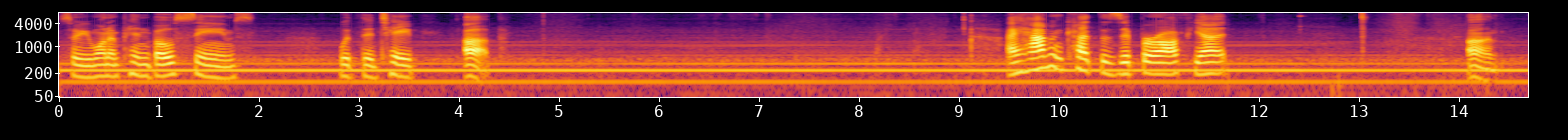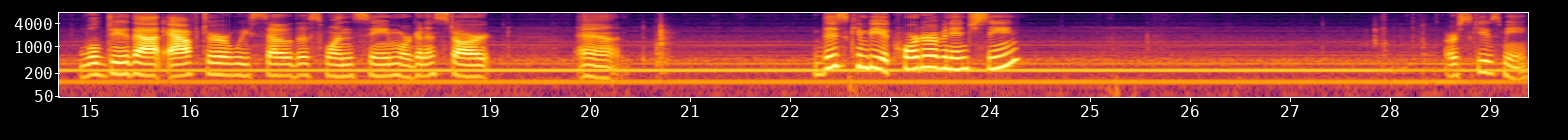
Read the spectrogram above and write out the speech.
So you want to pin both seams with the tape up. I haven't cut the zipper off yet um, we'll do that after we sew this one seam. We're going to start and this can be a quarter of an inch seam or excuse me,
